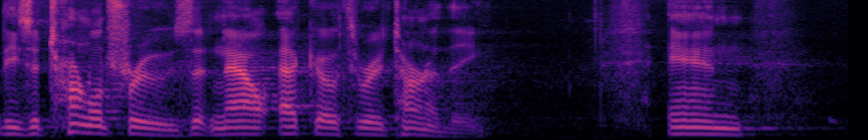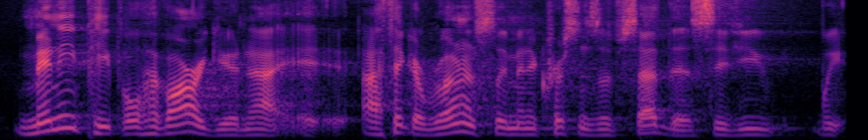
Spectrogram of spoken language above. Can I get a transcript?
these eternal truths that now echo through eternity. And many people have argued, and I, I think erroneously many Christians have said this. If you, we,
